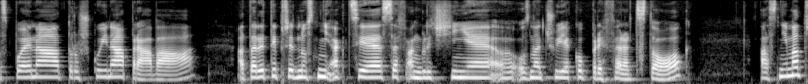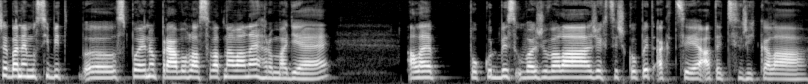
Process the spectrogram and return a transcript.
spojená trošku jiná práva. A tady ty přednostní akcie se v angličtině označují jako preferred stock. A s nima třeba nemusí být spojeno právo hlasovat na valné hromadě, ale pokud bys uvažovala, že chceš koupit akcie a teď si říkala,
